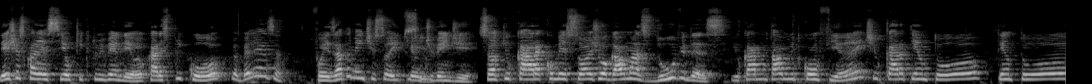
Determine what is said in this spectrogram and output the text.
deixa eu esclarecer o que que tu me vendeu. Aí o cara explicou, eu, beleza. Foi exatamente isso aí que eu Sim. te vendi. Só que o cara começou a jogar umas dúvidas e o cara não tava muito confiante. O cara tentou, tentou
